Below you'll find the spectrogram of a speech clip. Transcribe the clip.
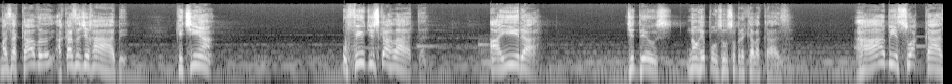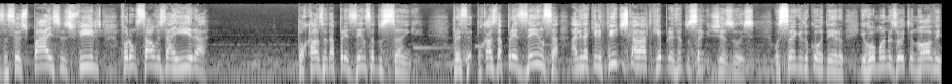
Mas a casa, a casa de Raabe, que tinha o fio de escarlata, a ira de Deus não repousou sobre aquela casa. Raabe e sua casa, seus pais, seus filhos foram salvos da ira por causa da presença do sangue, por causa da presença ali daquele fio de escarlata que representa o sangue de Jesus, o sangue do Cordeiro. E Romanos 8:9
